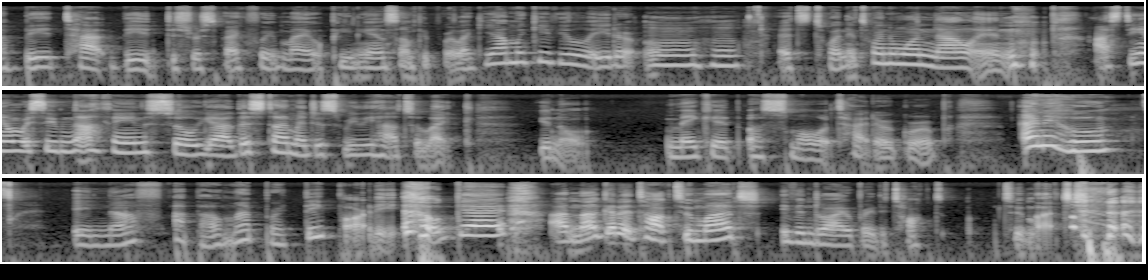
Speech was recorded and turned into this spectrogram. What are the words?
a bit tad bit disrespectful in my opinion. Some people are like yeah i'm gonna give you later. Mm-hmm. it's 2021 now and i still haven't received nothing. So yeah this time i just really had to like you know make it a smaller tighter group. Anywho enough about my birthday party. Okay, I'm not gonna talk too much, even though I already talked too much.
